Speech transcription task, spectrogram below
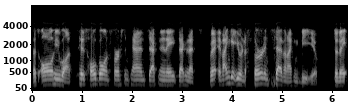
That's all he wants. His whole goal in first and ten, second and eight, second and ten. If I can get you into third and seven, I can beat you. So they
